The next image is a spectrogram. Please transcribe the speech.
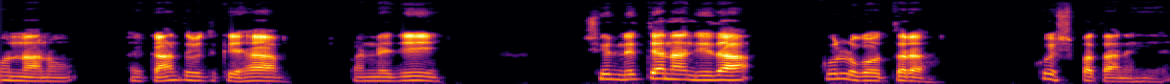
ਉਹਨਾਂ ਨੂੰ ਇਕਾਂਤ ਵਿੱਚ ਕਿਹਾ, ਪੰਡਿਤ ਜੀ, ਸ਼੍ਰੀ ਨਿਤਿਆਨੰਦ ਜੀ ਦਾ ਕੁੱਲ ਗੋਤਰ ਕੁਝ ਪਤਾ ਨਹੀਂ ਹੈ।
